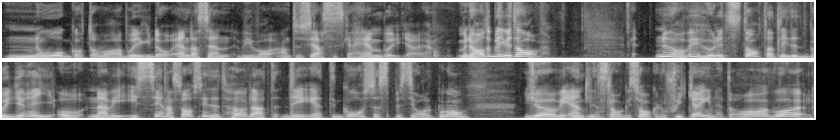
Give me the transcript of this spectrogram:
något av våra brygder ända sedan vi var entusiastiska hembryggare. Men det har inte blivit av. Nu har vi hunnit starta ett litet bryggeri och när vi i senaste avsnittet hörde att det är ett gåsespecial på gång gör vi äntligen slag i saken och skickar in ett av våra öl.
